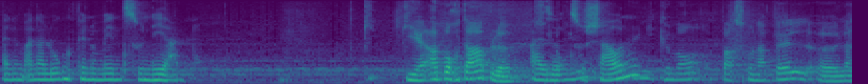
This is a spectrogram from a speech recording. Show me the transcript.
einem analogen Phänomen zu nähern. Also zu schauen, euh,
